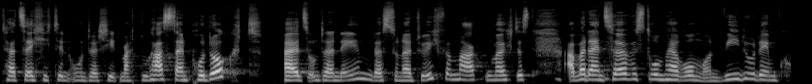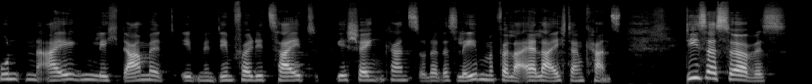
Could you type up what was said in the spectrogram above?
tatsächlich den Unterschied macht. Du hast ein Produkt als Unternehmen, das du natürlich vermarkten möchtest, aber dein Service drumherum und wie du dem Kunden eigentlich damit eben in dem Fall die Zeit geschenken kannst oder das Leben erleichtern kannst. Dieser Service,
